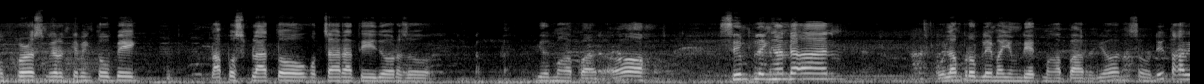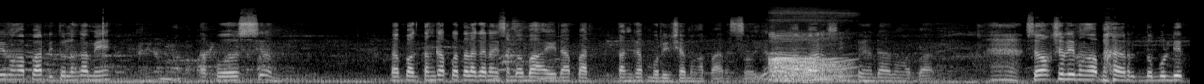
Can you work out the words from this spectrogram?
Of course, meron kaming tubig. Tapos plato, kutsara, tidor. So, yun mga par. Oh, simpleng handaan. Walang problema yung date mga par. Yun. So, dito kami mga par. Dito lang kami. Tapos, yun. Kapag tanggap ka talaga ng isang babae, dapat tanggap mo rin siya mga par. So, yun mga par. Simple handaan mga par. So, actually mga par, double date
